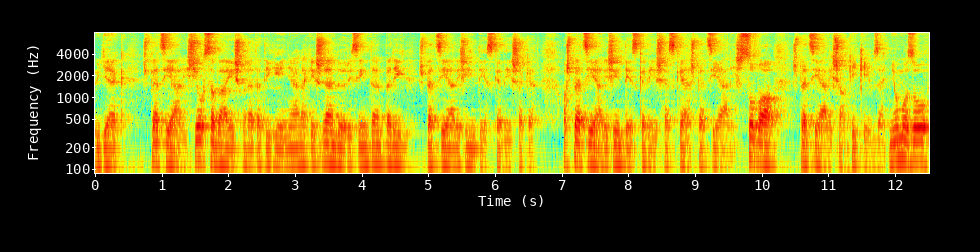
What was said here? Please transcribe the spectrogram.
ügyek, speciális jogszabályismeretet igényelnek, és rendőri szinten pedig speciális intézkedéseket. A speciális intézkedéshez kell speciális szoba, speciálisan kiképzett nyomozó,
